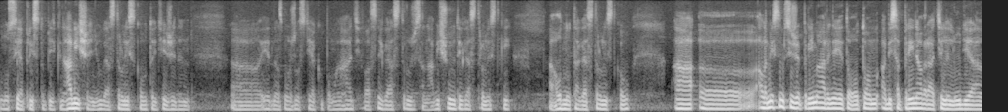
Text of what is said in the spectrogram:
musia pristúpiť k navýšeniu gastrolistkov. To je tiež jeden jedna z možností, ako pomáhať vlastne gastru, že sa navyšujú tie gastrolistky a hodnota gastrolistkov. A, e, ale myslím si, že primárne je to o tom, aby sa prinavrátili ľudia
